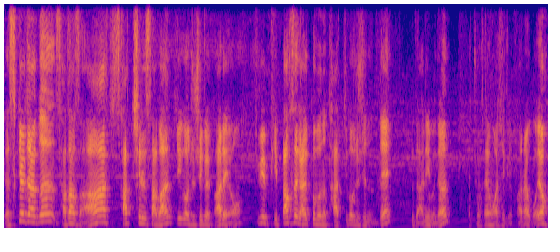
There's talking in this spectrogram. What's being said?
네, 스킬작은 444, 474만 찍어주시길 바래요. PVP 빡세게 할 거면 다 찍어주시는데 그게 아니면은 대충 사용하시길 바라고요.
